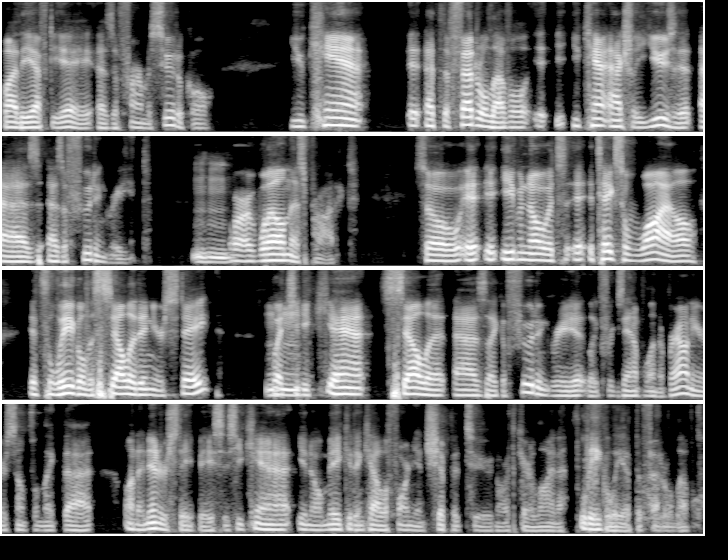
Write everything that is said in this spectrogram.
by the FDA as a pharmaceutical, you can't at the federal level it, you can't actually use it as as a food ingredient mm-hmm. or a wellness product So it, it, even though it's it, it, takes a while, it's legal to sell it in your state, but mm-hmm. you can't sell it as like a food ingredient, like for example in a brownie or something like that, on an interstate basis. You can't, you know, make it in California and ship it to North Carolina legally at the federal level.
